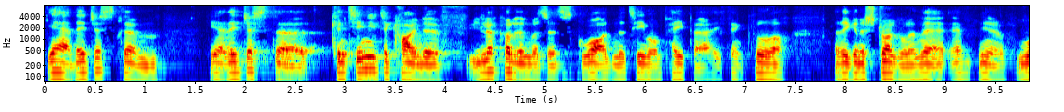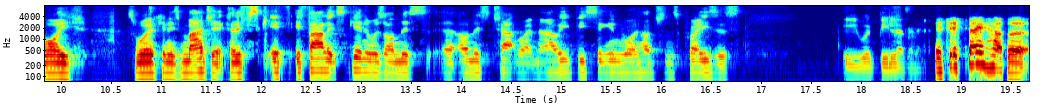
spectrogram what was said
yeah, they just. Um, yeah, they just uh, continue to kind of. You look at them as a squad and the team on paper. You think, oh, are they going to struggle? And they're, you know, Roy is working his magic. And if if, if Alex Skinner was on this uh, on this chat right now, he'd be singing Roy Hodgson's praises. he would be loving it. If, if they had a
